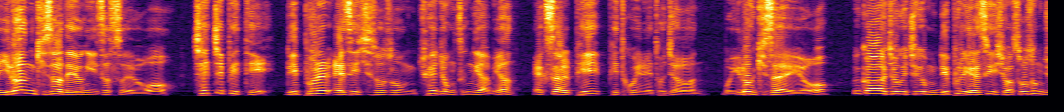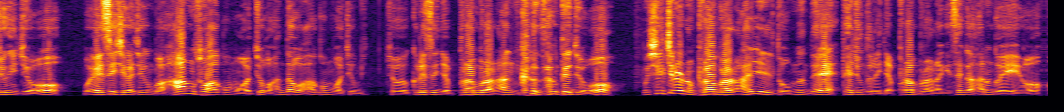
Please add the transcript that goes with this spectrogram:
이런 기사 내용이 있었어요. 챗GPT, 리플 SEC 소송 최종 승리하면 XRP 비트코인에 도전. 뭐 이런 기사예요. 그러니까 저기 지금 리플이 SEC와 소송 중이죠. 뭐 SEC가 지금 뭐 항소하고 뭐 어쩌고 한다고 하고 뭐 지금 저 그래서 이제 불안불안한 그런 상태죠. 뭐 실제로는 불안불안할 일도 없는데 대중들은 이제 불안불안하게 생각하는 거예요.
